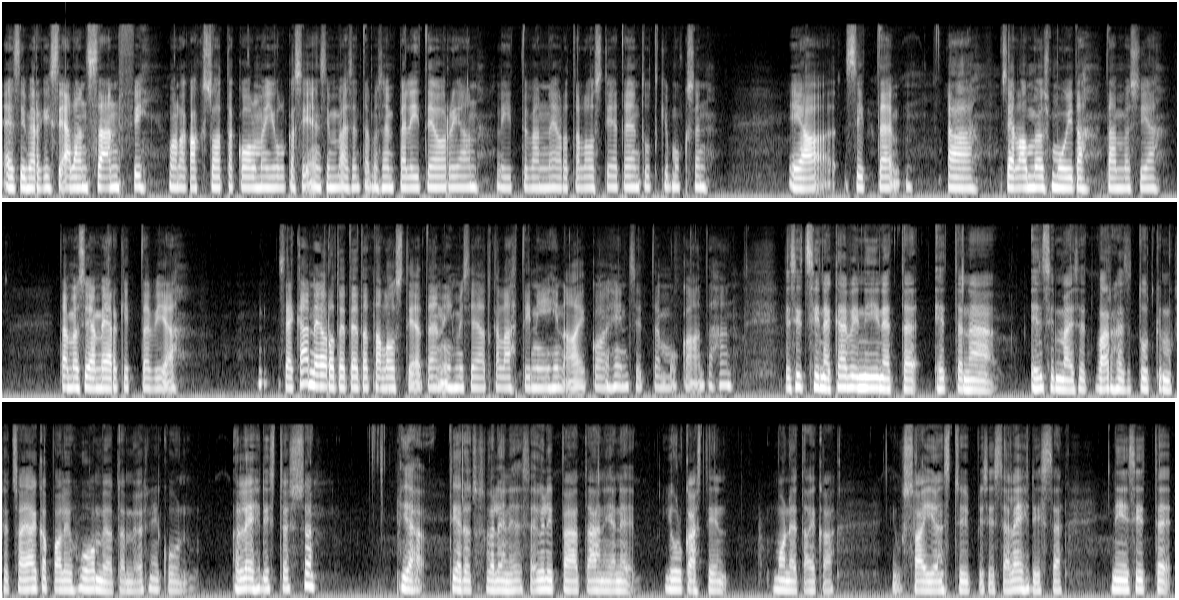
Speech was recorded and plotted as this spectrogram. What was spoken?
esimerkiksi Alan Sanfi vuonna 2003 julkaisi ensimmäisen tämmöisen peliteoriaan liittyvän neurotaloustieteen tutkimuksen. Ja sitten ää, siellä on myös muita tämmöisiä, tämmöisiä merkittäviä sekä neurotieteen että taloustieteen ihmisiä, jotka lähti niihin aikoihin sitten mukaan tähän. Ja sitten siinä kävi niin, että, että nämä ensimmäiset varhaiset tutkimukset sai aika paljon huomiota myös niin kuin lehdistössä ja tiedotusvälineissä ylipäätään, ja ne julkaistiin monet aika niin kuin science-tyyppisissä lehdissä, niin sitten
